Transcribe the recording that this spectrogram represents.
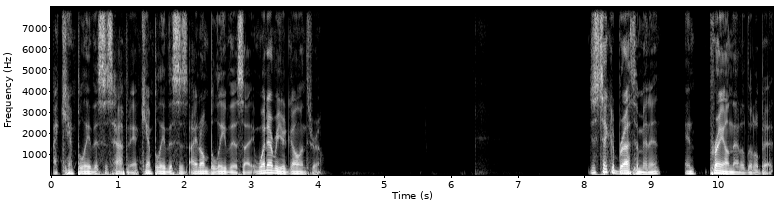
I can't believe this is happening. I can't believe this is, I don't believe this. I, whatever you're going through. Just take a breath a minute and pray on that a little bit.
